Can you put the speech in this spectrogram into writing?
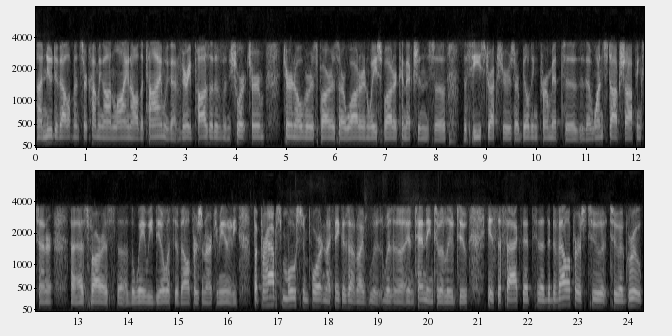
Uh, new developments are coming online all the time. We've got very positive and short-term turnover as far as our water and wastewater connections, uh, the fee structures, our building permit, uh, the one-stop shopping center, uh, as far as the, the way we deal with developers in our community. But perhaps most important, I think, is what I was, uh, intending to allude to, is the fact that uh, the developers to to a group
